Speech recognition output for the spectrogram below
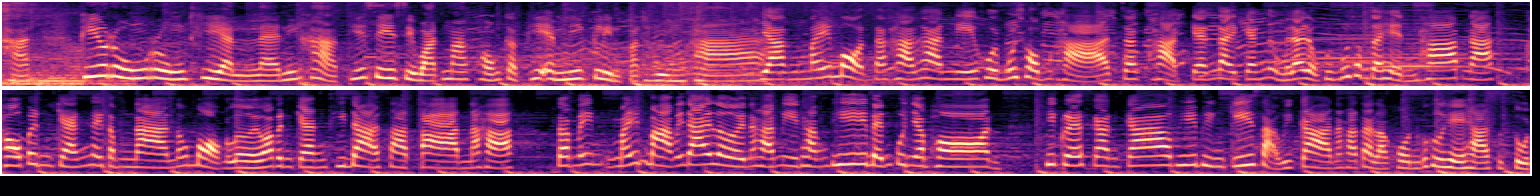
พัฒน์ พี่รุ้งรุ้งเทียนและนี่ค่ะ พี่ซีสิวัตรมาพร้อมกับพี่เอมมี่กลิ่นปทุมค่ะ ยังไม่หมดนะคะ งานนี้คุณผู้ชมขาจะขาดแก๊งใดแก๊งหนึ่งไม่ได้ เดี๋ยวคุณผู้ชมจะเห็นภาพนะ เขาเป็นแก๊งในตำนานต้องบอกเลยว่าเป็นแก๊งทิดาซาตานนะคะ จะไม่ไม่มาไม่ได้เลยนะคะ มีทั้งพี่เบนซ์ปุญญพร พี่เกรซการก้าวพี่พิงกี้สาวิกานะคะ แต่ละคนก็คือเฮฮาสุด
